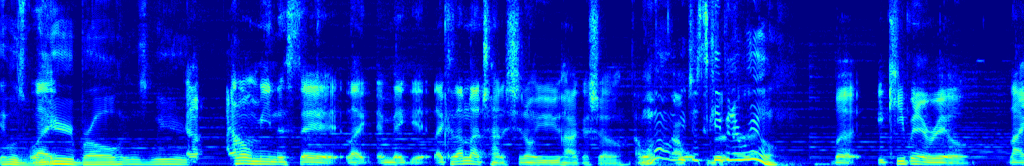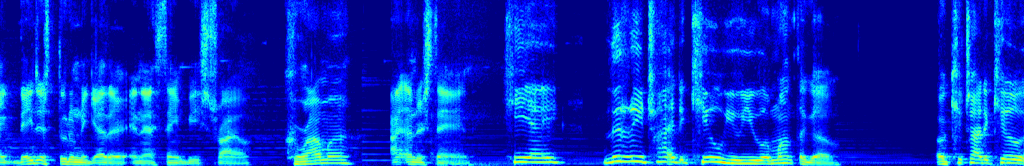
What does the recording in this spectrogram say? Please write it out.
it was like- weird, bro. It was weird. Yeah. I don't mean to say it like and make it like because I'm not trying to shit on you, Yu Hakusho. I I no, we just keeping it that. real. But keeping it real, like they just threw them together in that Saint Beast trial. Kurama, I understand. Hiei literally tried to kill you you a month ago, or ki- tried to kill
